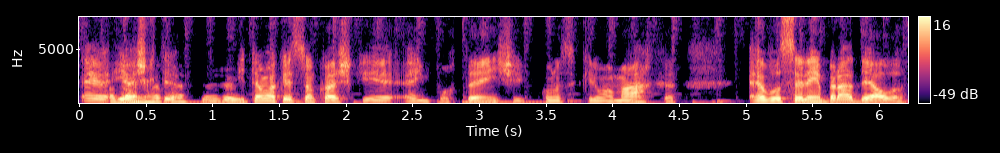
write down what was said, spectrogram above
É, e, acho que tem, um e tem uma questão que eu acho que é, é, importante quando você cria uma marca, é você lembrar dela.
